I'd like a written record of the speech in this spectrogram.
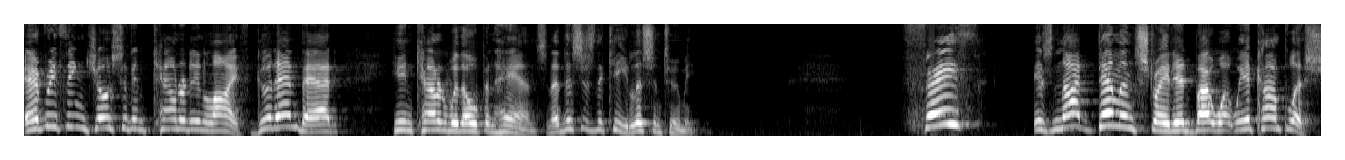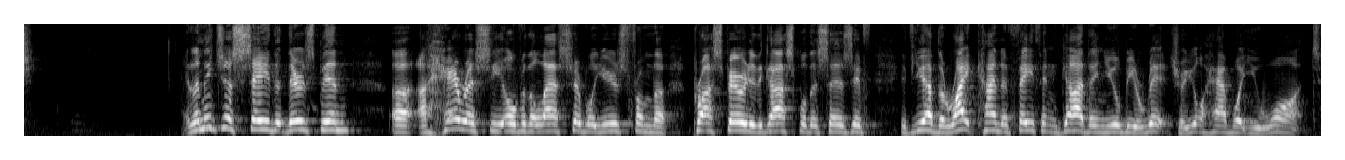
Everything Joseph encountered in life, good and bad, he encountered with open hands. Now, this is the key. Listen to me. Faith is not demonstrated by what we accomplish. And let me just say that there's been a, a heresy over the last several years from the prosperity of the gospel that says if, if you have the right kind of faith in God, then you'll be rich or you'll have what you want.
